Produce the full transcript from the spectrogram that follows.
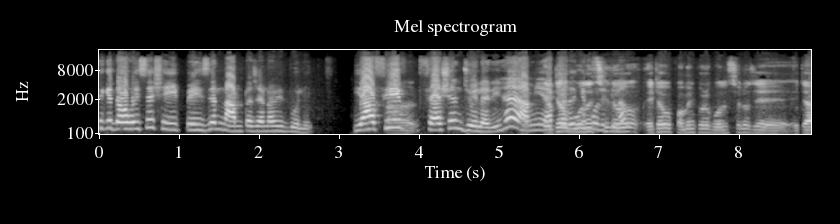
থেকে দেওয়া হয়েছে, সেই পেজের নামটা যেন আমি বলি। ইয়াফি ফ্যাশন জুয়েলারি হ্যাঁ আমি এটাও আপনাদেরকে বলে দিলাম। এটাও কমেন্ট করে বলেছিল যে এটা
